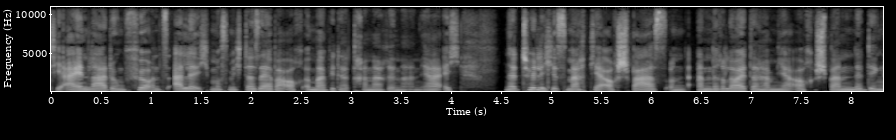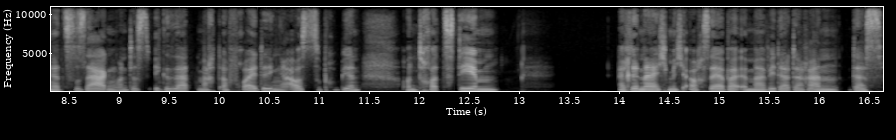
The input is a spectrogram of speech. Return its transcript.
die Einladung für uns alle, ich muss mich da selber auch immer wieder dran erinnern. Ja, ich natürlich, es macht ja auch Spaß und andere Leute haben ja auch spannende Dinge zu sagen und das, wie gesagt, macht auch Freude, Dinge auszuprobieren. Und trotzdem erinnere ich mich auch selber immer wieder daran, dass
